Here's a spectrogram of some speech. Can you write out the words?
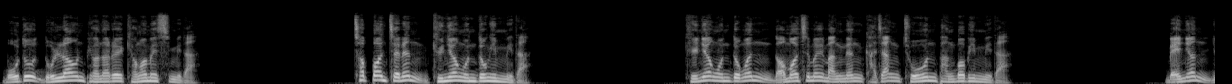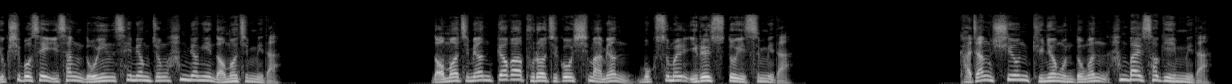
모두 놀라운 변화를 경험했습니다. 첫 번째는 균형 운동입니다. 균형 운동은 넘어짐을 막는 가장 좋은 방법입니다. 매년 65세 이상 노인 3명 중 1명이 넘어집니다. 넘어지면 뼈가 부러지고 심하면 목숨을 잃을 수도 있습니다. 가장 쉬운 균형 운동은 한발서기입니다.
